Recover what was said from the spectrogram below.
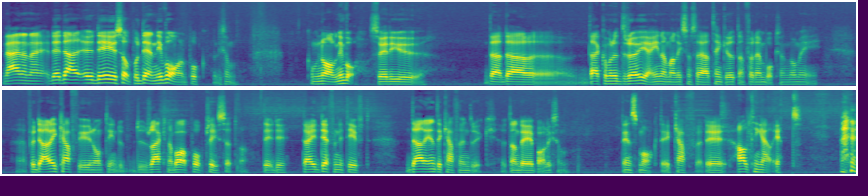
nej, nej, nej. Det, där, det är ju så på den nivån, på liksom, kommunal nivå, så är det ju... Där, där, där kommer det dröja innan man liksom så här, tänker utanför den boxen de är i. Eh, för där är kaffe ju någonting du, du räknar bara på priset. Va? Det, det, där är definitivt... Där är inte kaffe en dryck, utan det är bara liksom... Det är en smak, det är kaffe, det är, allting är ett.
